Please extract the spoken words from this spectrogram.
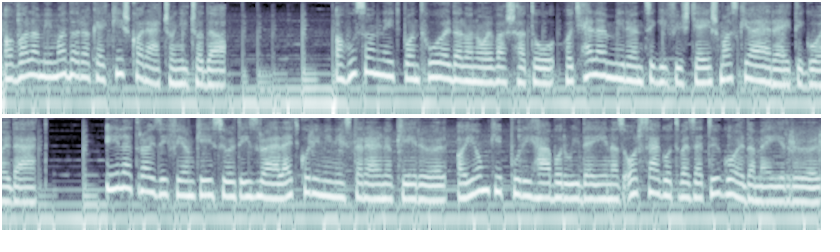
A valami madarak egy kis karácsonyi csoda. A 24.hu oldalon olvasható, hogy Helen Mirren cigifüstje és maszkja elrejti Goldát. Életrajzi film készült Izrael egykori miniszterelnökéről, a Jom Kippuri háború idején az országot vezető Golda Meirről.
